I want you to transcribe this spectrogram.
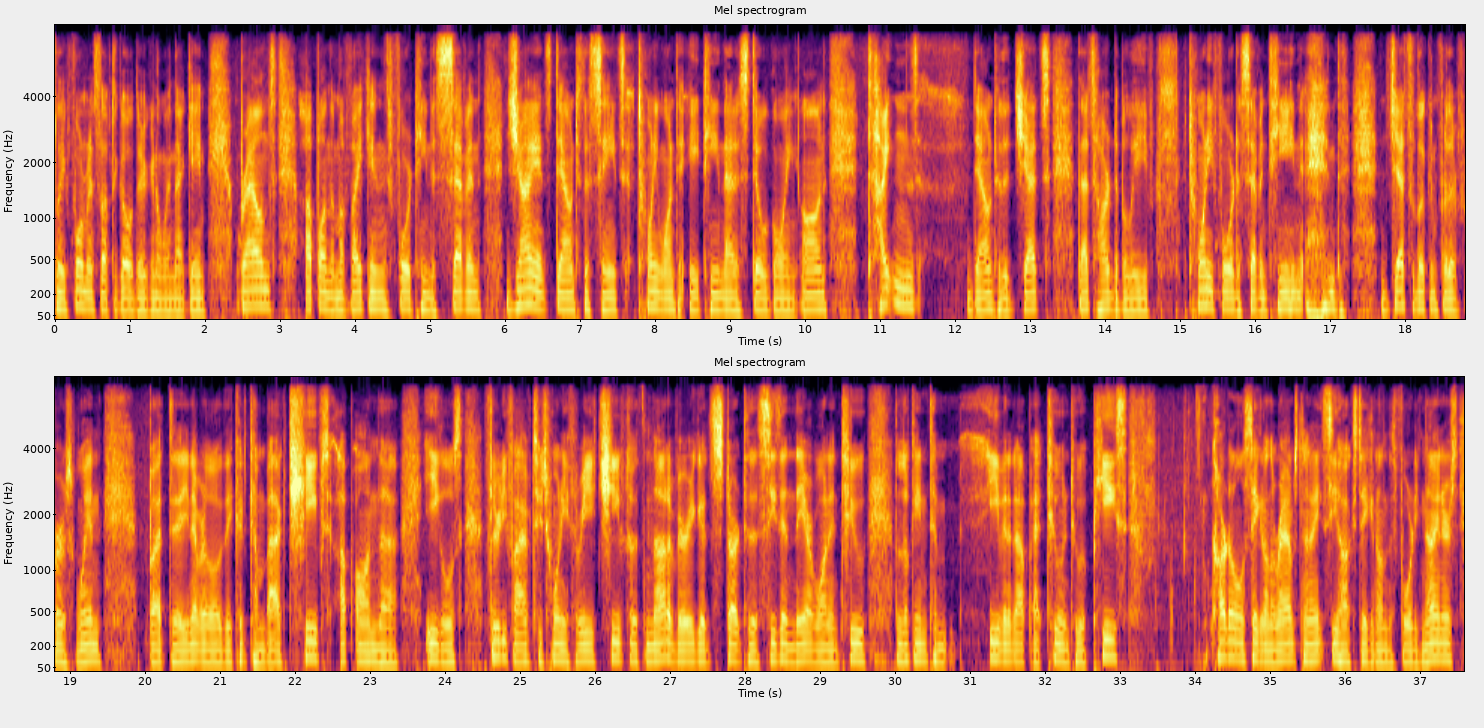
like four minutes left to go. They're gonna win that game. Browns up on the Vikings 14 to 7. Giants down to the Saints 21 to 18. That is still going on. Titans down to the Jets. That's hard to believe. 24 to 17, and Jets looking for their first win. But uh, you never know; they could come back. Chiefs up on the Eagles, 35 to 23. Chiefs with not a very good start to the season. They are one and two, looking to even it up at two and two apiece. Cardinals taking on the Rams tonight. Seahawks taking on the 49ers.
